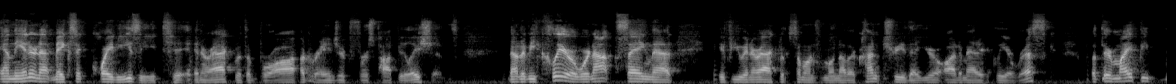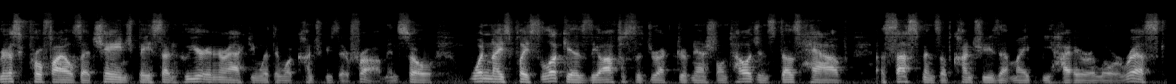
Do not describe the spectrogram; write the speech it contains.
and the internet makes it quite easy to interact with a broad range of first populations. Now, to be clear, we're not saying that if you interact with someone from another country that you're automatically a risk, but there might be risk profiles that change based on who you're interacting with and what countries they're from. And so one nice place to look is the Office of the Director of National Intelligence does have assessments of countries that might be higher or lower risk.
